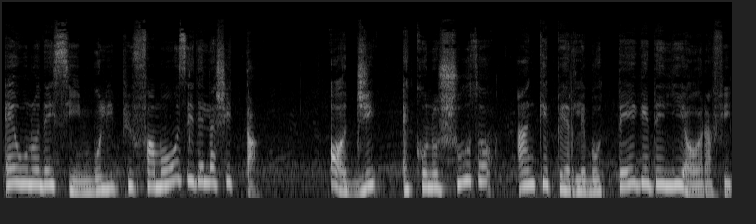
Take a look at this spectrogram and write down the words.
è uno dei simboli più famosi della città. Oggi è conosciuto anche per le botteghe degli orafi,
